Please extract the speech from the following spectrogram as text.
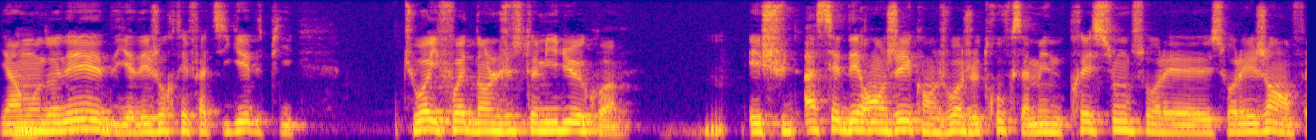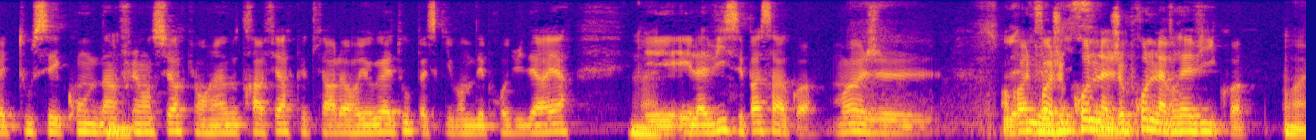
il y a un hmm. moment donné, il y a des jours, tu es fatigué. Puis tu vois, il faut être dans le juste milieu, quoi. Et je suis assez dérangé quand je vois, je trouve que ça met une pression sur les, sur les gens, en fait, tous ces comptes d'influenceurs qui ont rien d'autre à faire que de faire leur yoga et tout parce qu'ils vendent des produits derrière. Et, la vie, c'est pas ça, quoi. Moi, je, encore une fois, je prône, la, je prône la vraie vie, quoi. Ouais.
